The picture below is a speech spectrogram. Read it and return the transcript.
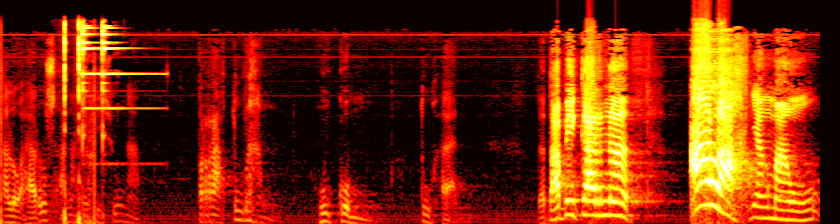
kalau harus anaknya disunat. Peraturan, hukum Tuhan. Tetapi karena Allah yang mau,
